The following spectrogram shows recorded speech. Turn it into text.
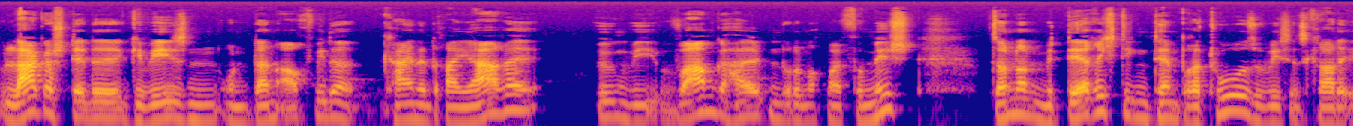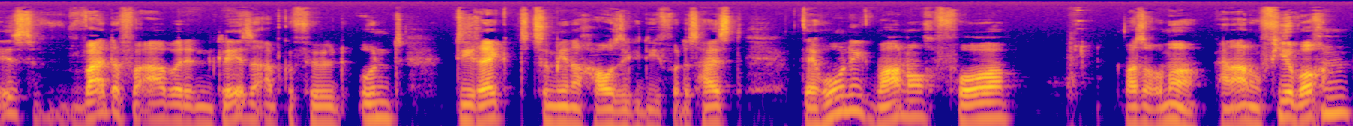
Lagerstätte gewesen und dann auch wieder keine drei Jahre irgendwie warm gehalten oder nochmal vermischt, sondern mit der richtigen Temperatur, so wie es jetzt gerade ist, weiterverarbeitet, in Gläser abgefüllt und direkt zu mir nach Hause geliefert. Das heißt, der Honig war noch vor, was auch immer, keine Ahnung, vier Wochen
